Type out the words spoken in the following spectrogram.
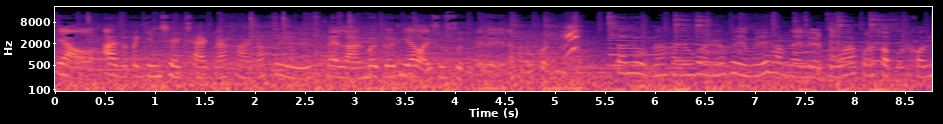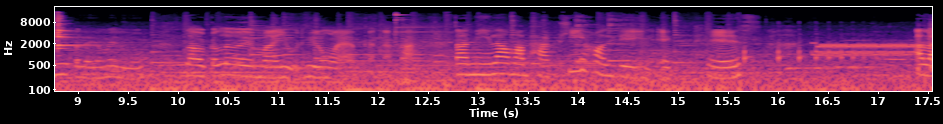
เดี๋ยวอาจจะไปกิน Shake Shack นะคะ ก็คือเป็นร้านเบอร์เกอร์ที่อร่อยสุดๆไปเลยนะคะทุกคน สรุปนะคะทุกคนก็คือยังไม่ได้ทำอะไรเลย เพราะว่าคนขับรถเขารีบไปเลยก็ไม่รู้ เราก็เลยมาอยู่ที่โรงแรมกันนะคะ ตอนนี้เรามาพักที่ Holiday Inn Express อะไร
